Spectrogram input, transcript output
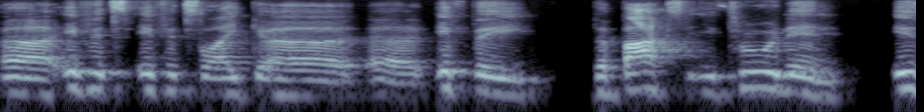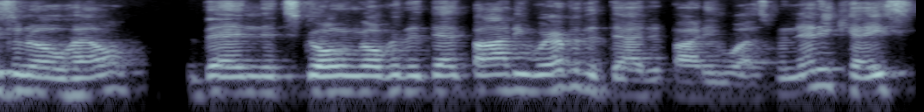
uh, if it's if it's like uh, uh, if the the box that you threw it in is an ohel, then it's going over the dead body wherever the dead body was. But in any case,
